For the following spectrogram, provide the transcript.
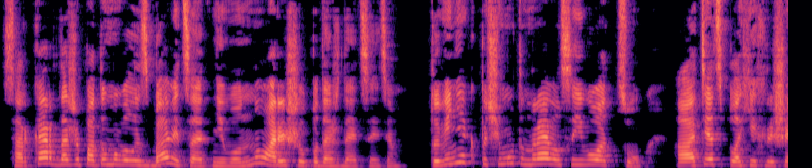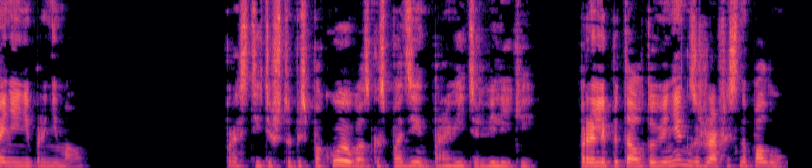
Саркар даже подумывал избавиться от него, но решил подождать с этим. Тувенек почему-то нравился его отцу, а отец плохих решений не принимал. «Простите, что беспокою вас, господин правитель великий», — пролепетал Тувенек, сжавшись на полу.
